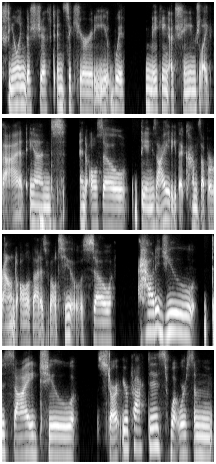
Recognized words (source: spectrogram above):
feeling the shift in security with making a change like that and mm-hmm and also the anxiety that comes up around all of that as well too. So how did you decide to start your practice? What were some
